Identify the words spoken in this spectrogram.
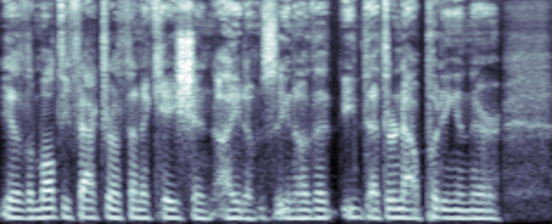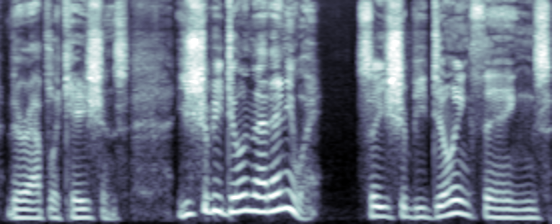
You know, the multi-factor authentication items, you know, that that they're now putting in their their applications. You should be doing that anyway. So you should be doing things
